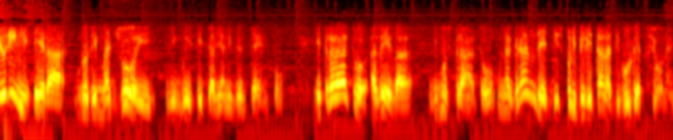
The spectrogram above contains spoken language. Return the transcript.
Migliorini era uno dei maggiori linguisti italiani del tempo e tra l'altro aveva dimostrato una grande disponibilità alla divulgazione,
